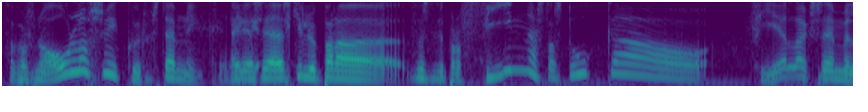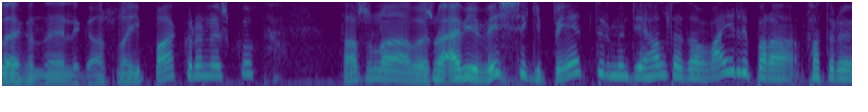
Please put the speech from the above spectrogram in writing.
Það er bara svona Ólafsvíkur stemning. Er ég að segja að skilur bara Þú veist þetta er bara fínasta stúka og Félagsemilega einhvern veginn líka svona í bakgrunni sko. Það er svona, þú veist Svona ef ég vissi ekki betur myndi ég halda að þetta væri bara Fatturu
